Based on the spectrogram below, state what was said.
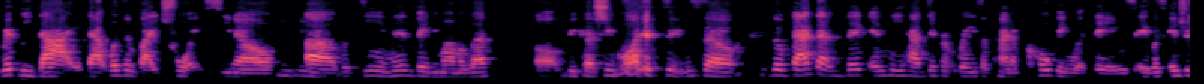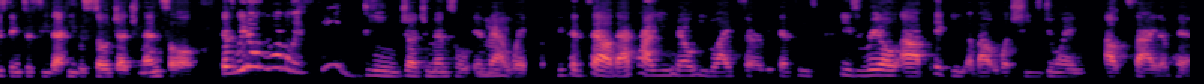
Ripley died. That wasn't by choice. You know, mm-hmm. uh, with Dean, his baby mama left uh, because she wanted to. So the fact that Vic and he have different ways of kind of coping with things, it was interesting to see that he was so judgmental because we don't normally see Dean judgmental in that way. You can tell that's how you know he likes her because he's he's real uh, picky about what she's doing outside of him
